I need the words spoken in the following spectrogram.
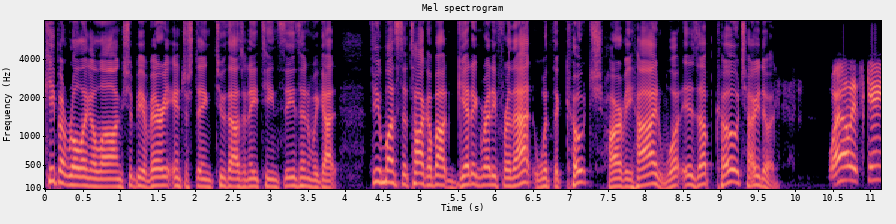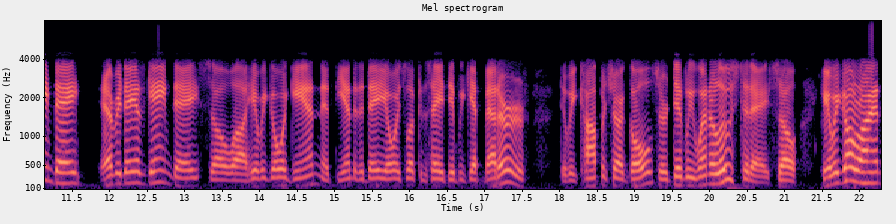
Keep it rolling along. Should be a very interesting 2018 season. We got a few months to talk about getting ready for that with the coach, Harvey Hyde. What is up, coach? How are you doing? Well, it's game day. Every day is game day. So uh, here we go again. At the end of the day, you always look and say, did we get better? Did we accomplish our goals or did we win or lose today? So here we go, Ryan.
